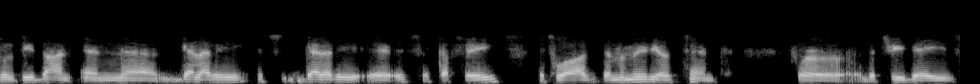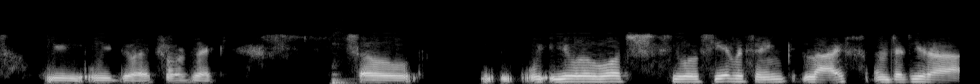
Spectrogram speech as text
will be done in uh, gallery. It's gallery. Uh, a cafe. It was the memorial tent for the three days we we do it for Vic. So we, you will watch. You will see everything live on Jazeera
